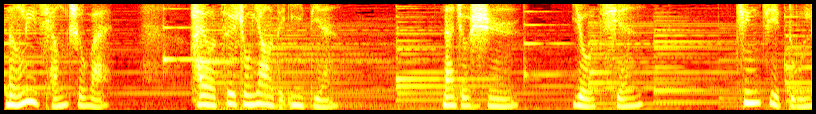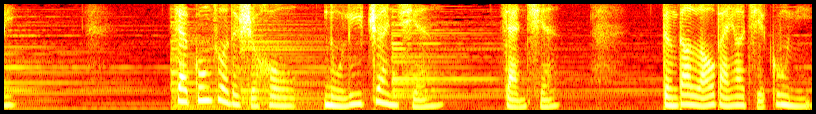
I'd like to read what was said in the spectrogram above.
能力强之外，还有最重要的一点，那就是有钱、经济独立。在工作的时候努力赚钱、攒钱，等到老板要解雇你，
